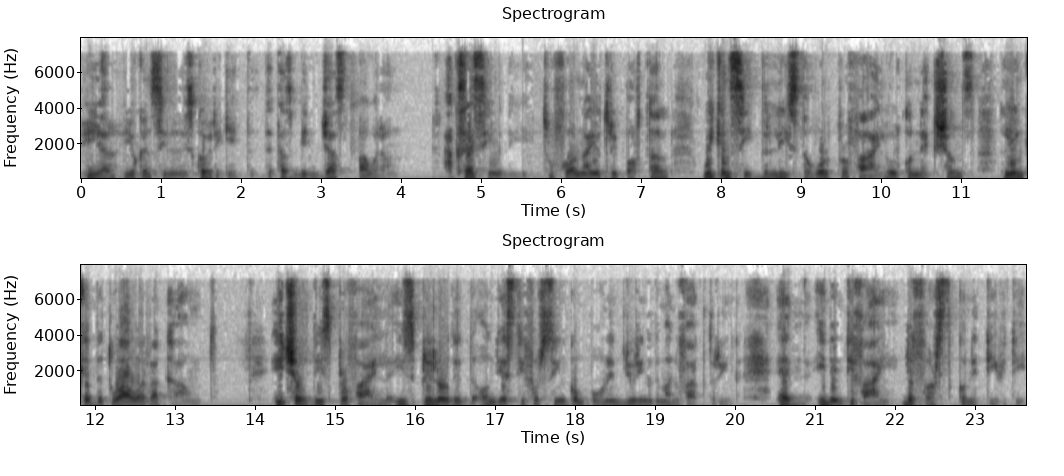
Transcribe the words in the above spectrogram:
Here you can see the Discovery Kit that has been just powered on. Accessing the Truphone IO3 portal, we can see the list of all profile, all connections linked to our account. Each of these profiles is preloaded on the ST4SIM component during the manufacturing and identify the first connectivity,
